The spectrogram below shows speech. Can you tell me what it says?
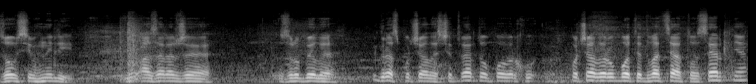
зовсім гнилі. Ну а зараз вже зробили, якраз почали з четвертого поверху, почали роботи 20 серпня.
